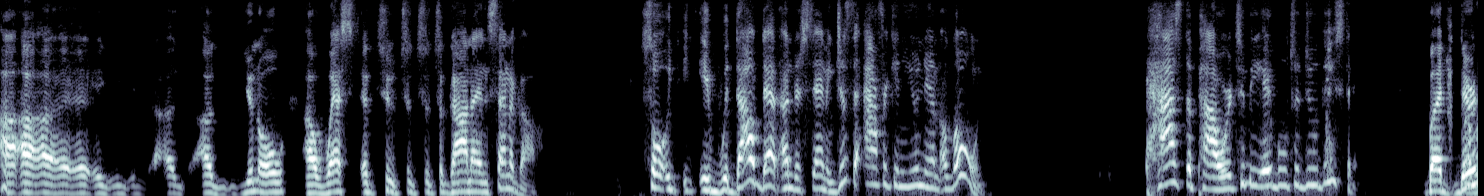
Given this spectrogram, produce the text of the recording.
uh, uh, uh, uh you know west to, to, to, to Ghana and Senegal. So it, it, without that understanding, just the African Union alone has the power to be able to do these things. But there's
